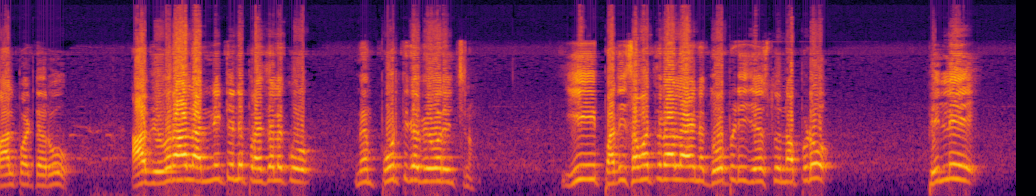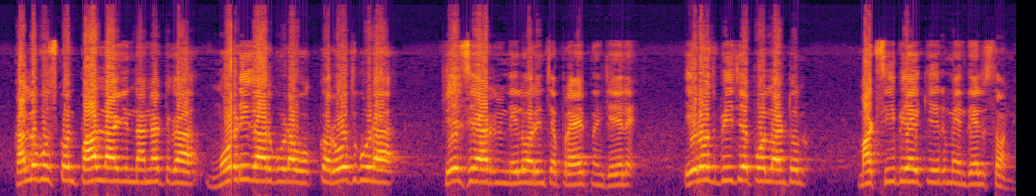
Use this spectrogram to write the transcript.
పాల్పడ్డారు. ఆ వివరాలన్నిటిని ప్రజలకు మేము పూర్తిగా వివరించినాం. ఈ పది సంవత్సరాలు ఆయన దోపిడీ చేస్తున్నప్పుడు పిల్లి కళ్ళు మూసుకొని పాలు తాగింది అన్నట్టుగా మోడీ గారు కూడా ఒక్క రోజు కూడా కేసీఆర్ని నిలువరించే ప్రయత్నం చేయలే. ఈరోజు బీజేపీ వాళ్ళు అంటున్నారు మాకు సిబిఐకి మేము తెలుస్తామని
